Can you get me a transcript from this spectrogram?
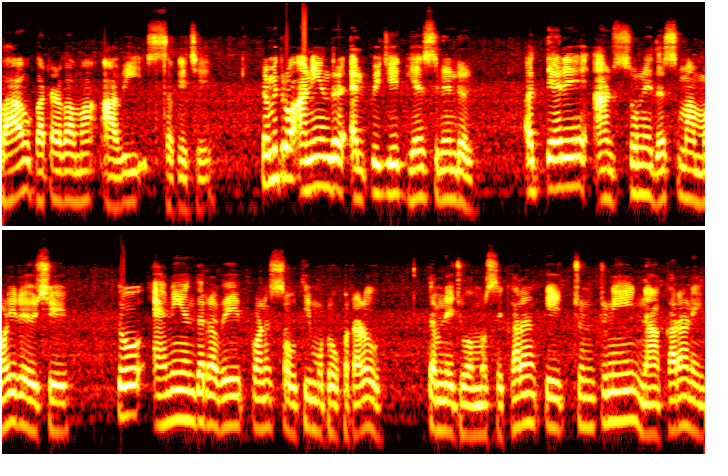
ભાવ ઘટાડવામાં આવી શકે છે. તો મિત્રો, આની અંદર એલપીજી ગેસ સિલિન્ડર અત્યારે આઠસો ને દસમાં મળી રહ્યો છે. તો એની અંદર હવે પણ સૌથી મોટો ઘટાડો તમને જોવા મળશે. કારણ કે ચૂંટણીના કારણે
